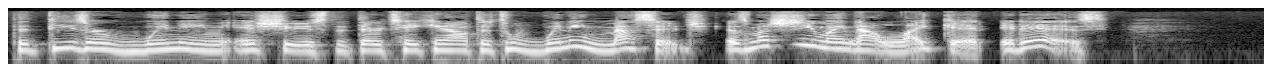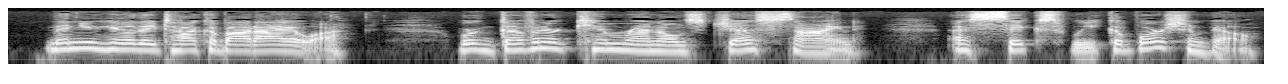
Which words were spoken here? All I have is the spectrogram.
that these are winning issues that they're taking out. That's a winning message. As much as you might not like it, it is. Then you hear they talk about Iowa, where Governor Kim Reynolds just signed a six week abortion bill.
